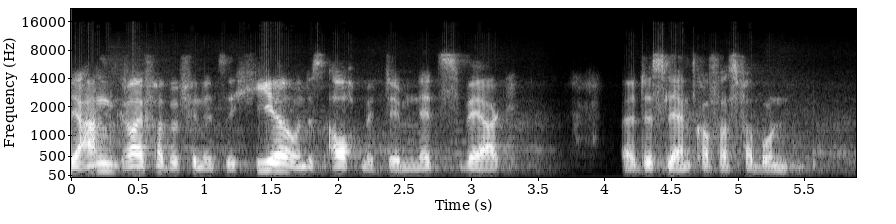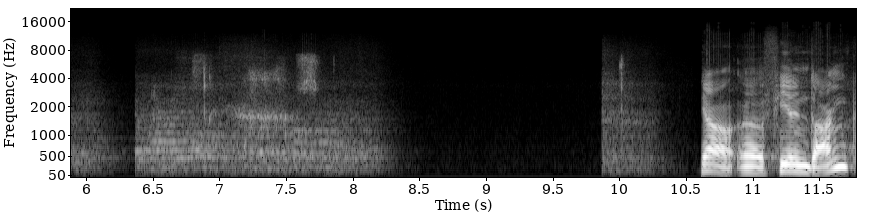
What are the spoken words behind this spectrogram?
Der Angreifer befindet sich hier und ist auch mit dem Netzwerk äh, des Lernkoffers verbunden. Ja, äh, vielen Dank.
